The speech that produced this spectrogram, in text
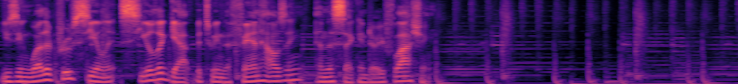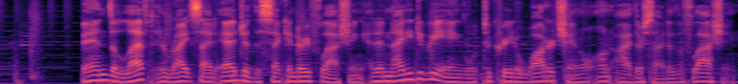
Using weatherproof sealant, seal the gap between the fan housing and the secondary flashing. Bend the left and right side edge of the secondary flashing at a 90 degree angle to create a water channel on either side of the flashing.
